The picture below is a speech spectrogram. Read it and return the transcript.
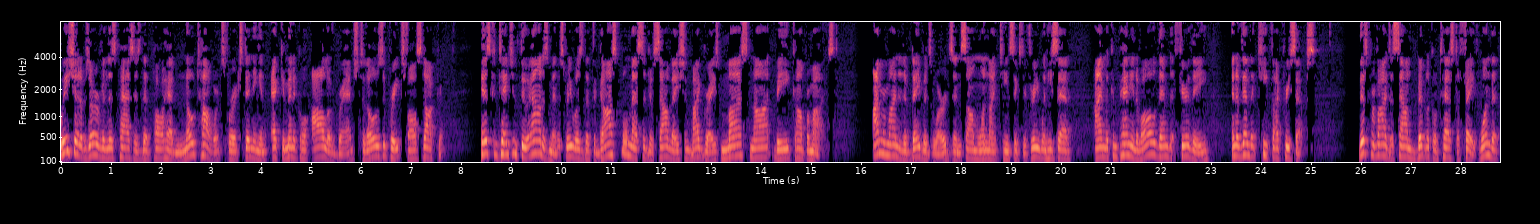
We should observe in this passage that Paul had no tolerance for extending an ecumenical olive branch to those who preach false doctrine. His contention throughout his ministry was that the gospel message of salvation by grace must not be compromised. I'm reminded of David's words in Psalm 119:63 when he said, I am a companion of all them that fear thee, and of them that keep thy precepts. This provides a sound biblical test of faith, one that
